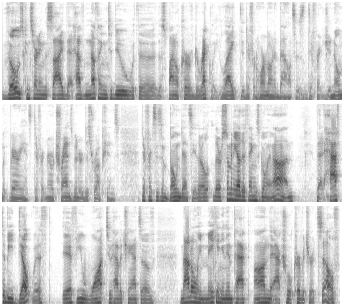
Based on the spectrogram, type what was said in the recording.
those concerning the side that have nothing to do with the, the spinal curve directly, like the different hormone imbalances, different genomic variants, different neurotransmitter disruptions, differences in bone density. There are, there are so many other things going on that have to be dealt with if you want to have a chance of not only making an impact on the actual curvature itself,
